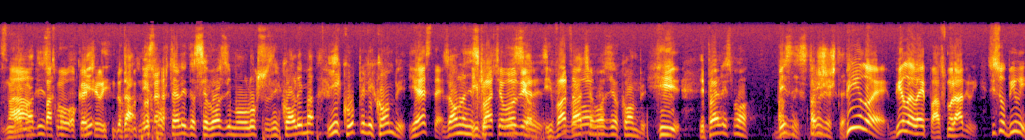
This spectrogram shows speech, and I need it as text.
Znam, pa smo okrečili Ni-. Da, nismo hteli da se vozimo u luksuznim kolima i kupili kombi. Jeste. Za omladinski vozio. servis. I Baća vozio. vozio kombi. I, I pravili smo biznis, Pa, tržište. Bilo je, bilo je lepo, ali smo radili. Svi su bili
